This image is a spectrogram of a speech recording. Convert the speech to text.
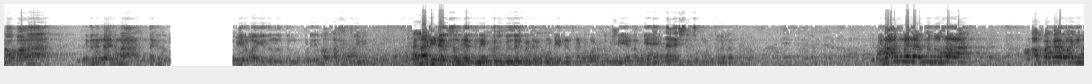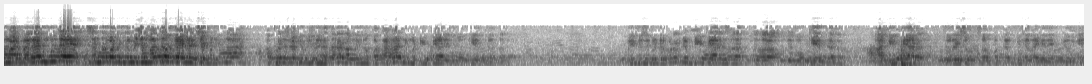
ನಾವು ಬಹಳ ಇದರಿಂದ ಇದನ್ನ ತೆಗೆದು ಗಂಭೀರವಾಗಿ ಇದನ್ನ ತೆಗೆದುಕೊಂಡಿದ್ದೀವಿ. ಅದನ್ನ ಹಾಕ್ತೀವಿ. ಎಲ್ಲ ಡೀಟೇಲ್ಸ್ ಹೇಳ್ತೀನಿ. ಬಿಸಿಲ್ ಬಿಟ್ಟರೆ ಸೆಂಟ್ರಲ್ ವಾಟರ್ ಕಮಿಷನ್ ಏನು ನಮಗೆ? ಡೈರೆಕ್ಷನ್ಸ್ ಕೊಡ್ತೀವಿ ಎಲ್ಲ ಇದಾದ್ಮೇಲೆ ಅಪಕಾರವಾಗಿ ಇದು ಮಾಡಿದ್ಮೇಲೆ ಮುಂದೆ ಸೆಂಟ್ರಲ್ ವಾಟರ್ ಕಮಿಷನ್ ಮತ್ತೆ ಅವ್ರು ಗೈಡ್ಲೈನ್ಸ್ ಚೇಂಜ್ ಅಪ್ರೆಸಿಡೆಂಟ್ ಡಿವಿಷನ್ ಹೇಳ್ತಾರೆ ನಾವು ಇದ್ರ ಪ್ರಕಾರ ನಿಮ್ಮ D P R is okay ಅಂತ ಹೇಳ್ತಾರೆ. ರಿವಿಸಿಬಿಲಿಟಿ ಕೂಡ ನಿಮ್ಮ D P R is okay ಅಂತ ಹೇಳ್ತಾರೆ. ಆ ಡಿ ಪಿ ಆರ್ ಸುರೇಶ್ ಅವ್ರು ಸ್ವಲ್ಪ ಕನ್ಫ್ಯೂಷನ್ ಆಗಿದೆ ಇವ್ರಿಗೆ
